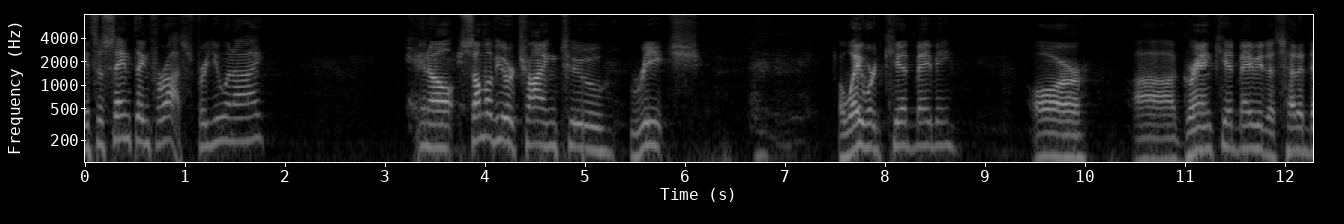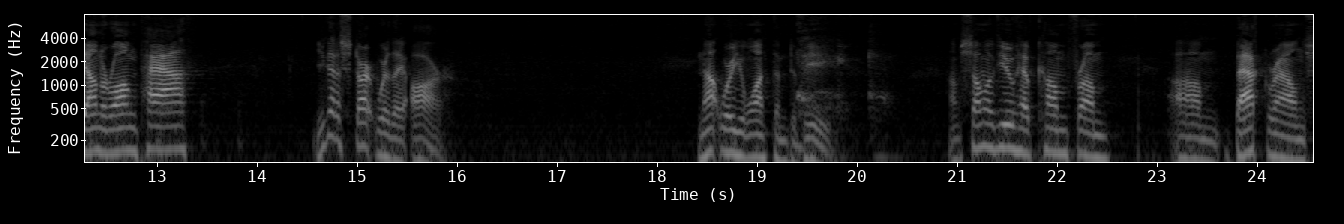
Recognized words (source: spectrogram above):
It's the same thing for us. For you and I, you know, some of you are trying to reach a wayward kid, maybe, or a grandkid, maybe, that's headed down the wrong path. You got to start where they are, not where you want them to be. Um, some of you have come from um, backgrounds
